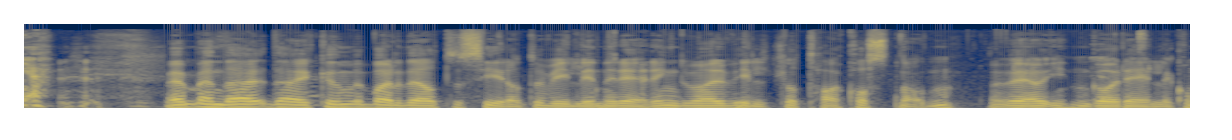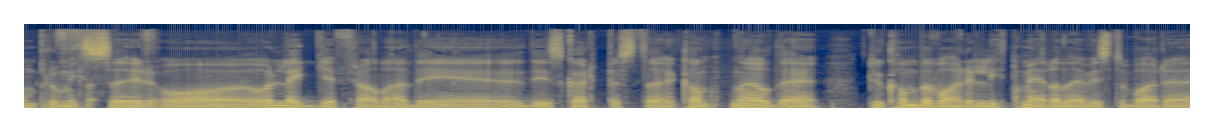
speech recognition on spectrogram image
Ja. Men, men det, er, det, er, ikke bare det at du sier at du vil inn i regjering, du er villig til å ta kostnaden ved å inngå reelle kompromisser og, og legge fra deg de, de skarpeste kantene. og det, Du kan bevare litt mer av det hvis du bare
